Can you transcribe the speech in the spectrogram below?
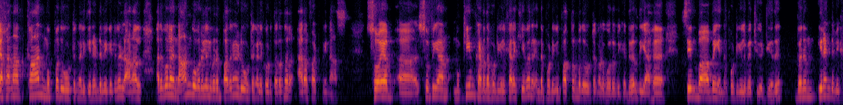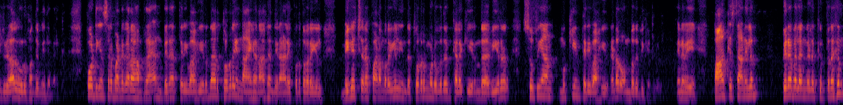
ஜஹநாத் கான் முப்பது ஓட்டங்களுக்கு இரண்டு விக்கெட்டுகள். ஆனால் அதுபோல நான்கு ஓவரில் வெறும் பதினேழு ஓட்டங்களை கொடுத்திருந்தார் அரபாட் மினாஸ். சோயப் சுஃபியான் முக்கியம் கடந்த போட்டியில் கலக்கியவர். இந்த போட்டியில் பத்தொன்பது ஓட்டங்களுக்கு ஒரு விக்கெட். இறுதியாக ஜிம்பாபே ஜிம்பாப்வே இந்த போட்டியில் வெற்றி கிட்டியது வெறும் இரண்டு விக்கெட்டுகளால் ஒரு பந்து மீதம் இருக்கு. போட்டியின் சிறப்பாட்டக்காராக பிரான் பெனத் தெரிவாகி இருந்தார். தொடரின் நாயகனாக இந்த நாளை பொறுத்தவரையில் மிகச் சிறப்பான முறையில் இந்த தொடர் முழுவதும் கலக்கி இருந்த வீரர் சுஃபியான் முக்கியம் தெரிவாகி இருக்கின்றனர் ஒன்பது விக்கெட்டுகள். எனவே பாகிஸ்தானிலும் பிரபலங்களுக்கு பிறகும்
